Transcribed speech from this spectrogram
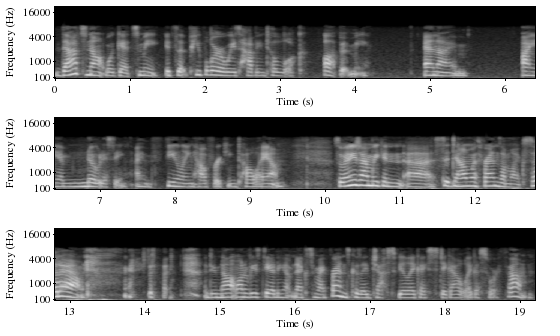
that's not what gets me. It's that people are always having to look up at me. And I'm I am noticing. I'm feeling how freaking tall I am. So anytime we can uh, sit down with friends, I'm like, sit down. I do not want to be standing up next to my friends because I just feel like I stick out like a sore thumb.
